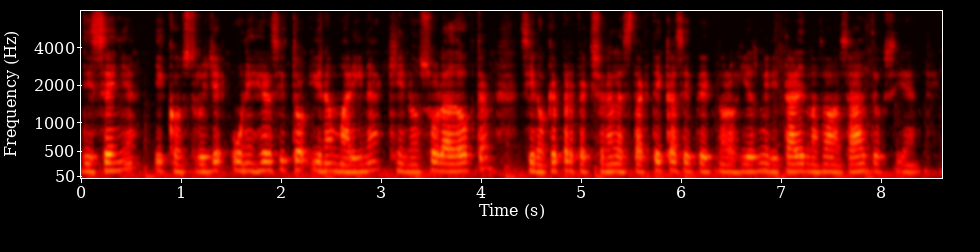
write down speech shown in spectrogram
diseña y construye un ejército y una marina que no solo adoptan, sino que perfeccionan las tácticas y tecnologías militares más avanzadas de Occidente.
